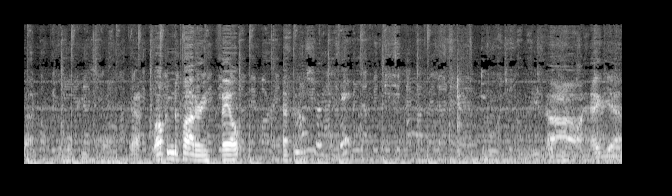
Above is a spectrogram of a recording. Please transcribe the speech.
that. The whole piece. So. Yeah. Welcome to pottery. Fail. Oh, heck yeah.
